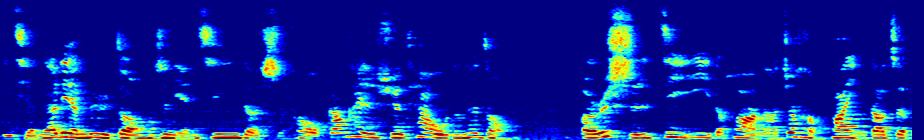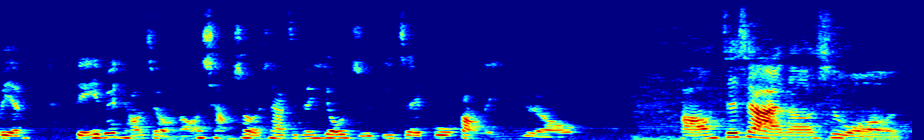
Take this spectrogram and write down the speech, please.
以前在练律动或是年轻的时候刚开始学跳舞的那种儿时记忆的话呢，就很欢迎到这边点一杯调酒，然后享受一下这边优质 DJ 播放的音乐哦。好，接下来呢是我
